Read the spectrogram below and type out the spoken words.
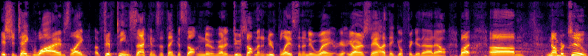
it should take wives like 15 seconds to think of something new. Got to do something in a new place in a new way. You understand? I think you'll figure that out. But um, number two,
